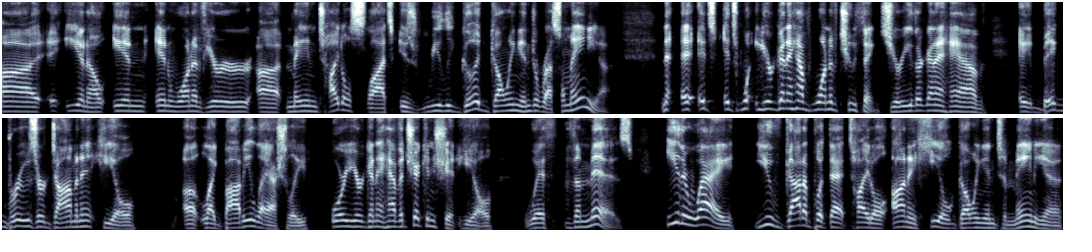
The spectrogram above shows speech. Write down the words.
uh you know in in one of your uh main title slots is really good going into wrestlemania N- it's it's what you're gonna have one of two things you're either gonna have a big bruiser dominant heel uh, like bobby lashley or you're gonna have a chicken shit heel with the miz either way you've got to put that title on a heel going into mania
